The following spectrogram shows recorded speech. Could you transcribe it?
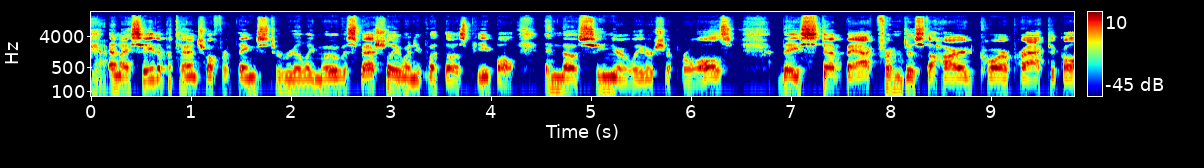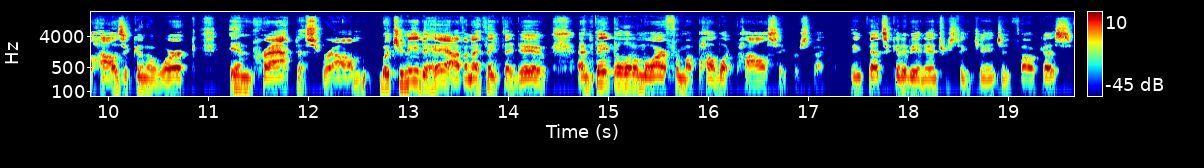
Yeah. And I see the potential for things to really move, especially when you put those people in those senior leadership roles. They step back from just a hardcore practical, how's it going to work in practice realm, which you need to have. And I think they do. And think a little more from a public policy perspective. I think that's going to be an interesting change in focus.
